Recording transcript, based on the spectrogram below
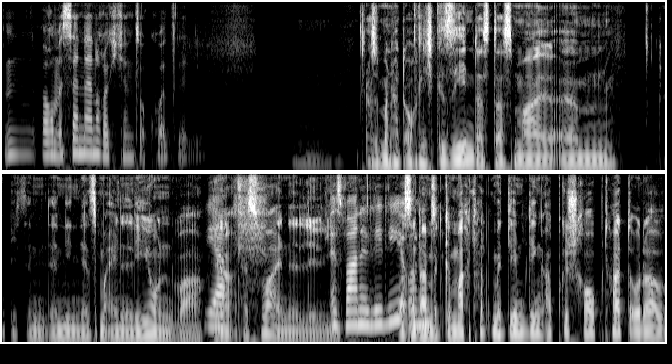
hm, warum ist denn dein Röckchen so kurz, Lilly? Also man hat auch nicht gesehen, dass das mal, ähm, ich nenne ihn jetzt mal ein Leon war. Ja. Ja, es war eine Lilly. Es war eine Lilly Was er damit gemacht hat, mit dem Ding abgeschraubt hat oder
